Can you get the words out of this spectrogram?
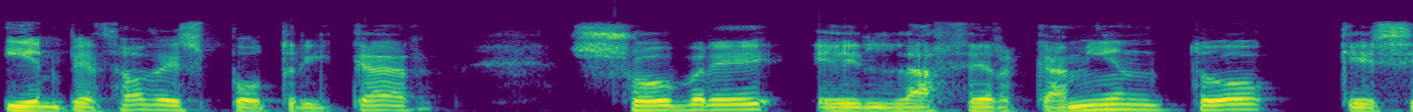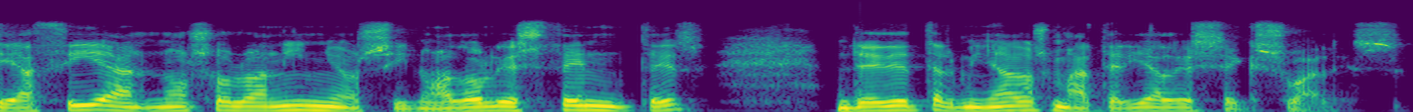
y empezó a despotricar sobre el acercamiento que se hacía no solo a niños, sino a adolescentes de determinados materiales sexuales.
